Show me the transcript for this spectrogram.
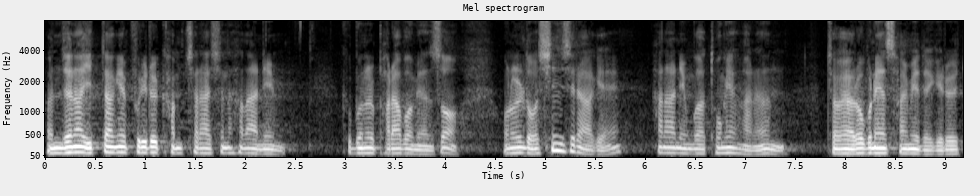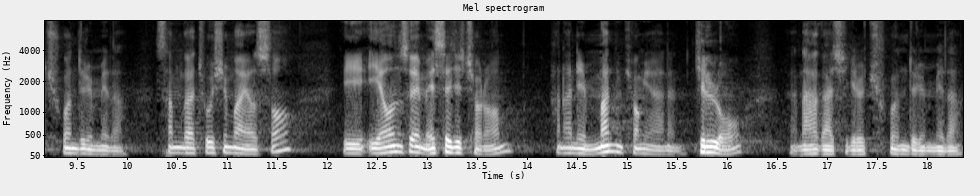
언제나 이 땅의 불의를 감찰하신 하나님 그분을 바라보면서 오늘도 신실하게 하나님과 동행하는 저와 여러분의 삶이 되기를 축원드립니다. 삼가 조심하여서 이 예언서의 메시지처럼 하나님만 경외하는 길로 나아가시기를 축원드립니다.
